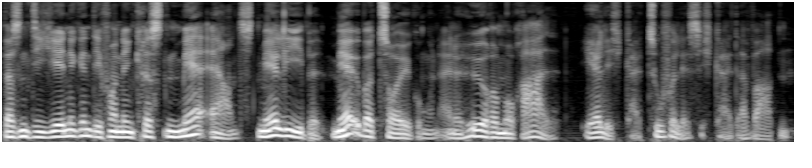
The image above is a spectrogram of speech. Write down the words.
Das sind diejenigen, die von den Christen mehr Ernst, mehr Liebe, mehr Überzeugungen, eine höhere Moral, Ehrlichkeit, Zuverlässigkeit erwarten.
